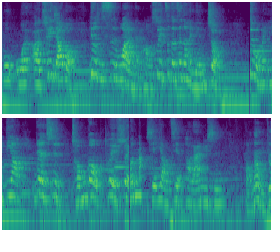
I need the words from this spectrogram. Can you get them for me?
补我啊，催缴我六十四万呢哈，所以这个真的很严重。所以我们一定要认识重构退税有哪些要件。好，来，安律师。好，那我们就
